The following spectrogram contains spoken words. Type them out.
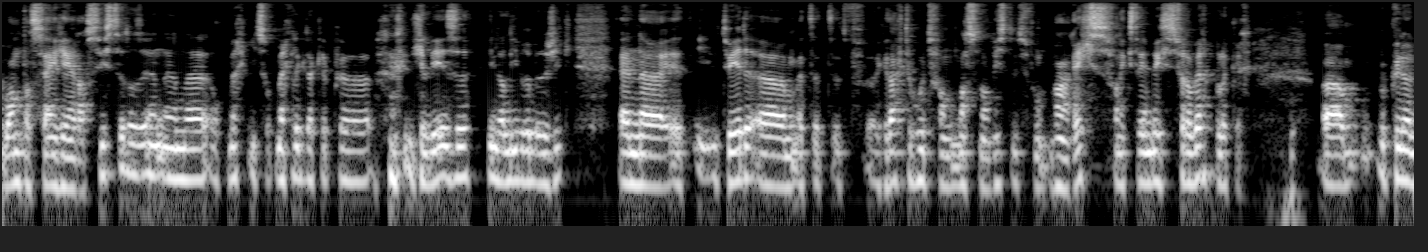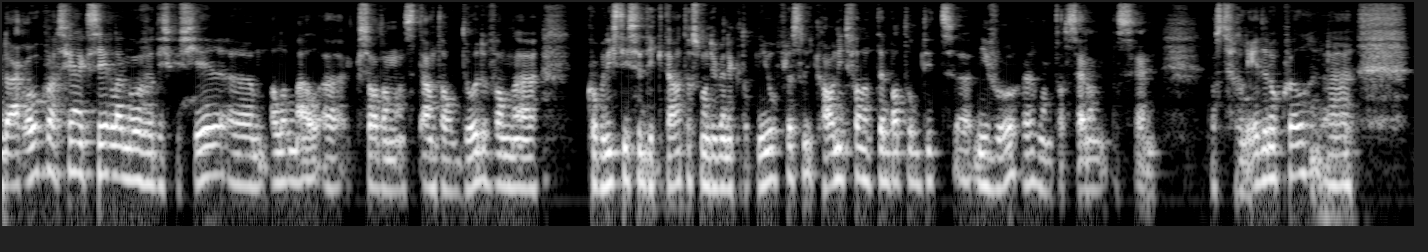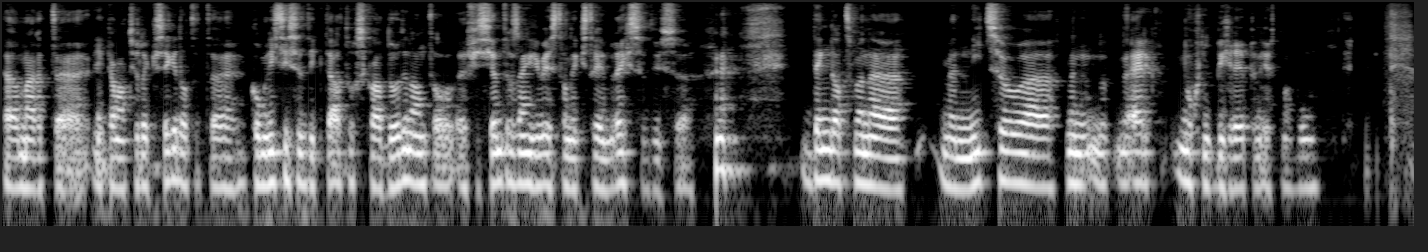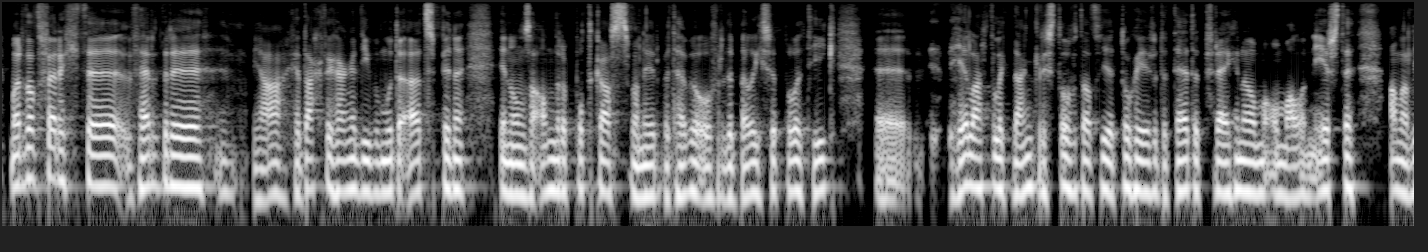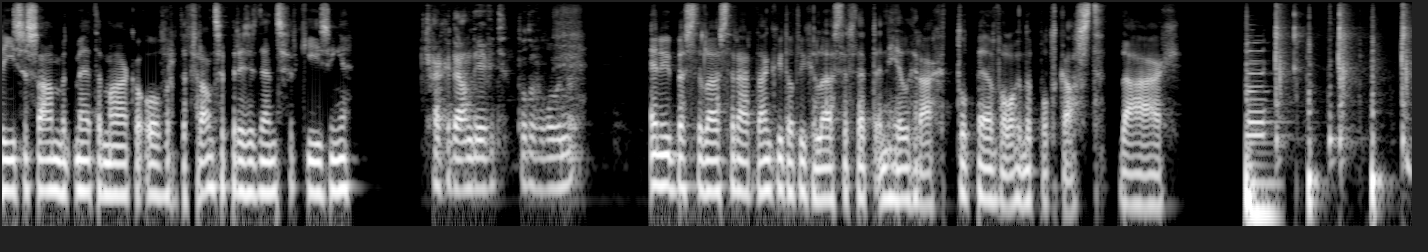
Want dat zijn geen racisten. Dat is een, opmerk, iets opmerkelijk dat ik heb gelezen in La Libre Belgique. En het, in tweede, ehm, het, het, het, gedachtegoed van nationalisten, dus van, van rechts, van extreem rechts, is verwerpelijker. Um, we kunnen daar ook waarschijnlijk zeer lang over discussiëren, um, allemaal. Uh, ik zou dan het aantal doden van uh, communistische dictators, maar nu ben ik het opnieuw opflessen. Ik hou niet van het debat op dit uh, niveau, hè, want dat, zijn, dat, zijn, dat is het verleden ook wel. maar het, je kan natuurlijk zeggen dat het communistische dictators qua dodenaantal efficiënter zijn geweest dan extreemrechtse. Dus ik denk dat men, men niet zo, men eigenlijk nog niet begrepen heeft, maar bon. Maar dat vergt uh, verdere uh, ja, gedachtegangen die we moeten uitspinnen in onze andere podcasts wanneer we het hebben over de Belgische politiek. Uh, heel hartelijk dank, Christophe, dat je toch even de tijd hebt vrijgenomen om al een eerste analyse samen met mij te maken over de Franse presidentsverkiezingen. Graag gedaan, David. Tot de volgende. En uw beste luisteraar, dank u dat u geluisterd hebt en heel graag tot bij een volgende podcast. Dag.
